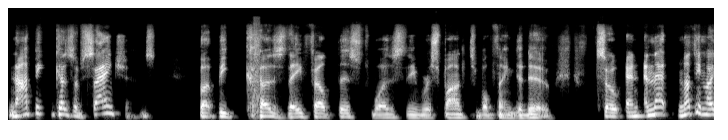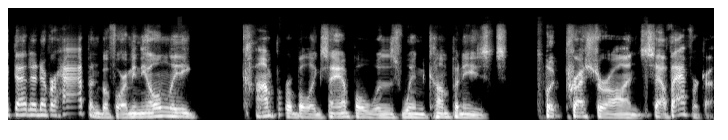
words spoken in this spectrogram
not because of sanctions, but because they felt this was the responsible thing to do. So, and, and that nothing like that had ever happened before. I mean, the only comparable example was when companies put pressure on South Africa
